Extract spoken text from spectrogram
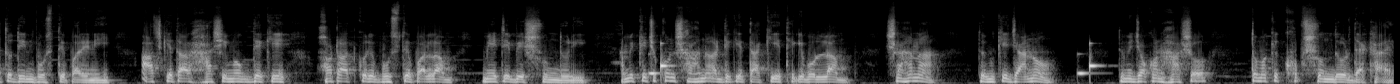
এতদিন বুঝতে পারিনি। আজকে তার হাসি মুখ দেখে হঠাৎ করে বুঝতে পারলাম মেয়েটি বেশ সুন্দরী। আমি কিছুক্ষণ শাহানার দিকে তাকিয়ে থেকে বললাম, শাহানা, তুমি কি জানো? তুমি যখন হাসো তোমাকে খুব সুন্দর দেখায়।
